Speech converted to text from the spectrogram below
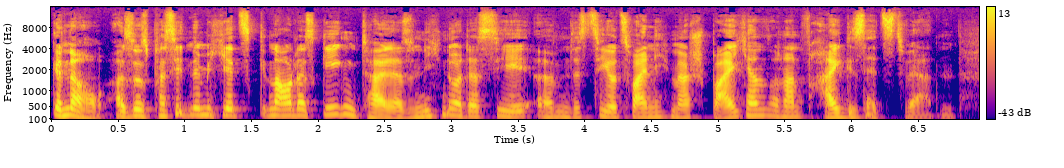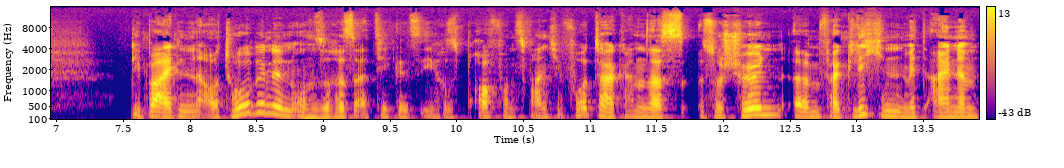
Genau, also es passiert nämlich jetzt genau das Gegenteil. Also nicht nur, dass sie ähm, das CO2 nicht mehr speichern, sondern freigesetzt werden. Die beiden Autorinnen unseres Artikels, Iris Prof und Swantje Vortag, haben das so schön ähm, verglichen mit einem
